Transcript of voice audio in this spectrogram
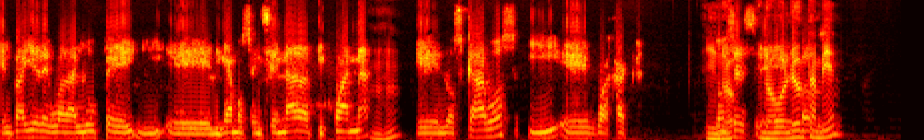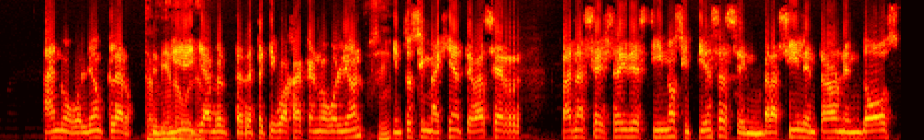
el Valle de Guadalupe y, eh, digamos, Ensenada, Tijuana, Los Cabos y Oaxaca. ¿Y Entonces, Nuevo León también? A Nuevo León, claro. También y ya te repetí Oaxaca, Nuevo León. Y entonces imagínate, va a ser, van a ser seis destinos. Si piensas en Brasil entraron en dos,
